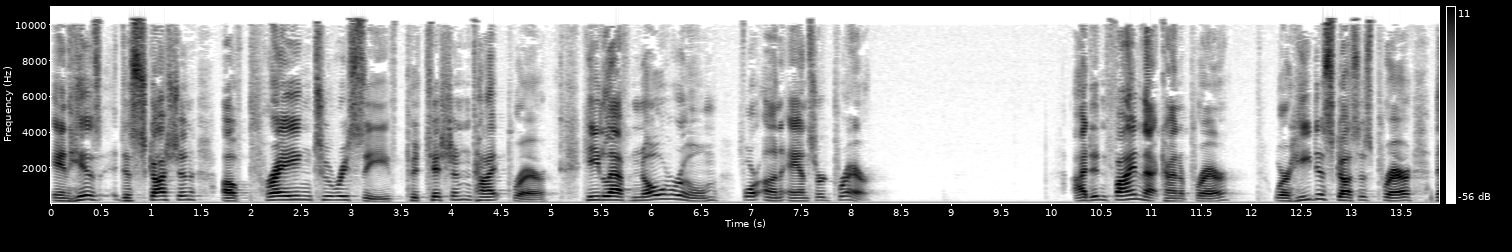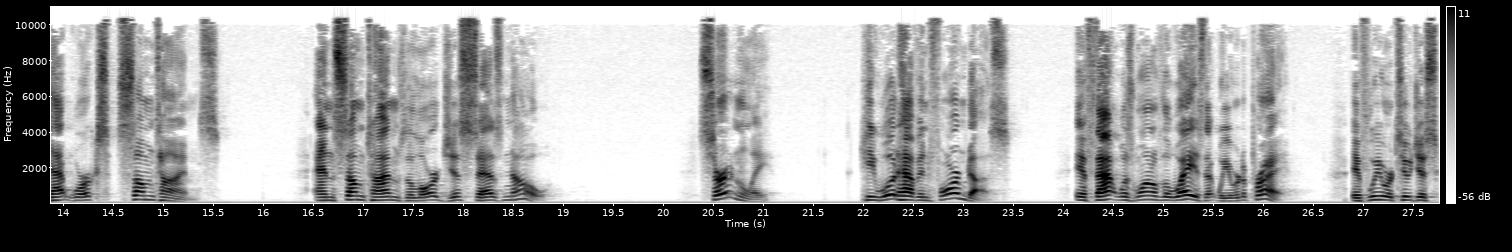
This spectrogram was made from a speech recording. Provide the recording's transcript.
in his discussion of praying to receive, petition type prayer, he left no room for unanswered prayer. I didn't find that kind of prayer where he discusses prayer that works sometimes And sometimes the Lord just says no. Certainly, He would have informed us if that was one of the ways that we were to pray. If we were to just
